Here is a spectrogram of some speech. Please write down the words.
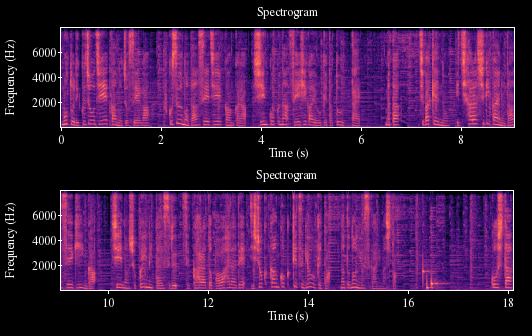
元陸上自衛官の女性が複数の男性自衛官から深刻な性被害を受けたと訴えまた千葉県の市原市議会の男性議員が市の職員に対するセクハラとパワハラで辞職勧告決議を受けたなどのニュースがありました。こうした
